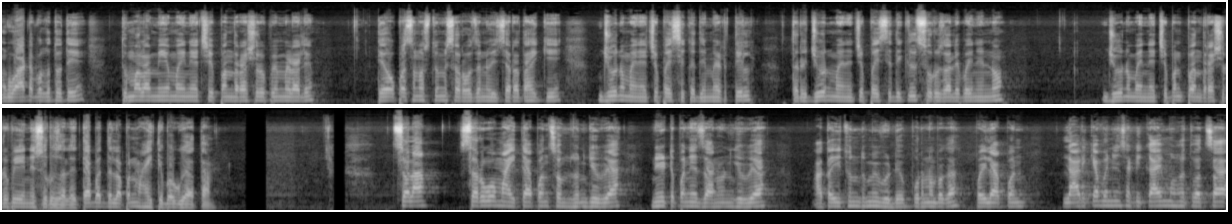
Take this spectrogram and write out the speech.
वाट बघत होते. तुम्हाला मे महिन्याचे पंधराशे रुपये मिळाले. तेव्हापासूनच तुम्ही सर्वजण विचारत आहे की जून महिन्याचे पैसे कधी मिळतील? तर जून महिन्याचे पैसे देखील सुरू झाले बहिणींनो. जून महिन्याचे पण पंधराशे रुपये येणे सुरू झाले. त्याबद्दल आपण माहिती बघूया आता. चला सर्व माहिती आपण समजून घेऊया नीटपणे जाणून घेऊया. आता इथून तुम्ही व्हिडिओ पूर्ण बघा. पहिले आपण लाडक्या बहिणींसाठी काय महत्त्वाचा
